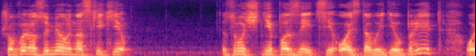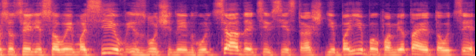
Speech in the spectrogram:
Щоб ви розуміли, наскільки зручні позиції. Ось Давидів Брід, ось оцей лісовий масів із злучини Інгульця, де ці всі страшні бої, бо пам'ятаєте, оці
